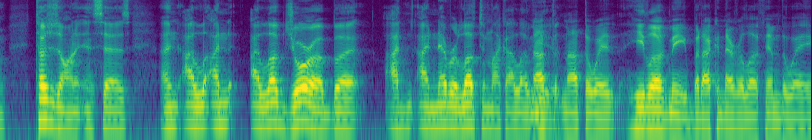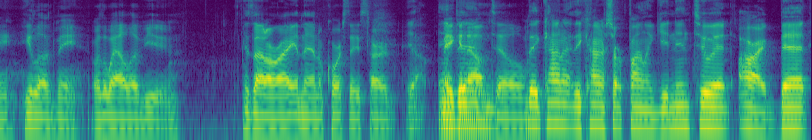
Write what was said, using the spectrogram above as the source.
him touches on it and says, "And I, I, I love Jorah, but I, I never loved him like I love not you." the, not the way he loved me, but I could never love him the way he loved me or the way I love you. Is that all right? And then of course they start yeah, making out until they kind of they kind of start finally getting into it. All right, bet.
